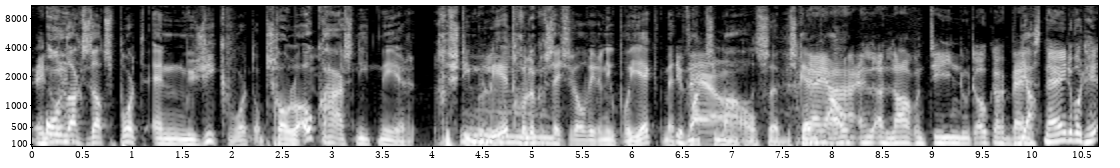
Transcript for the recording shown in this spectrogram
enorm. ondanks dat sport en muziek wordt op scholen ook haast niet meer gestimuleerd. Mm. Gelukkig steeds wel weer een nieuw project met Jawel. Maxima als eh Ja, beschermvrouw. ja, en uh, Laurentien doet ook er bij. Ja. Nee, er wordt heel,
